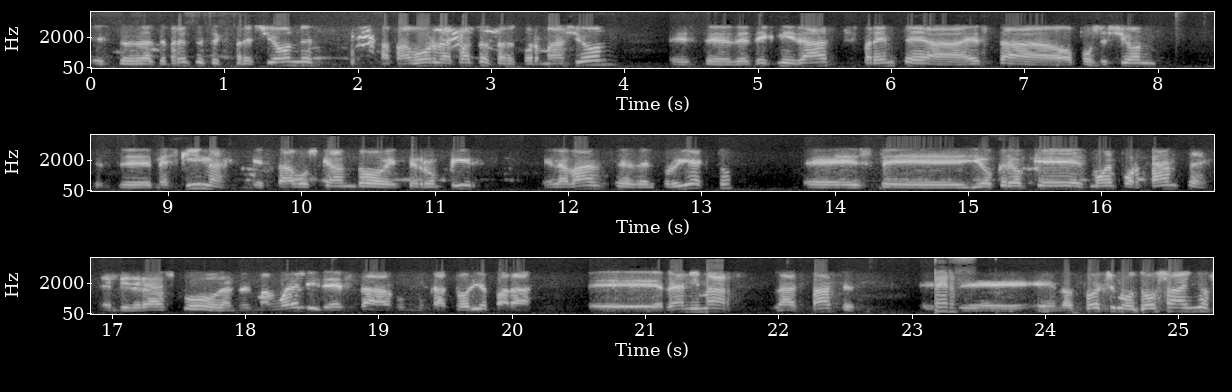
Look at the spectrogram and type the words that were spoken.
este, de las diferentes expresiones a favor de la cuarta transformación, este, de dignidad frente a esta oposición este, mezquina que está buscando interrumpir el avance del proyecto. Este, yo creo que es muy importante el liderazgo de Andrés Manuel y de esta convocatoria para eh, reanimar las bases. Este, en los próximos dos años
